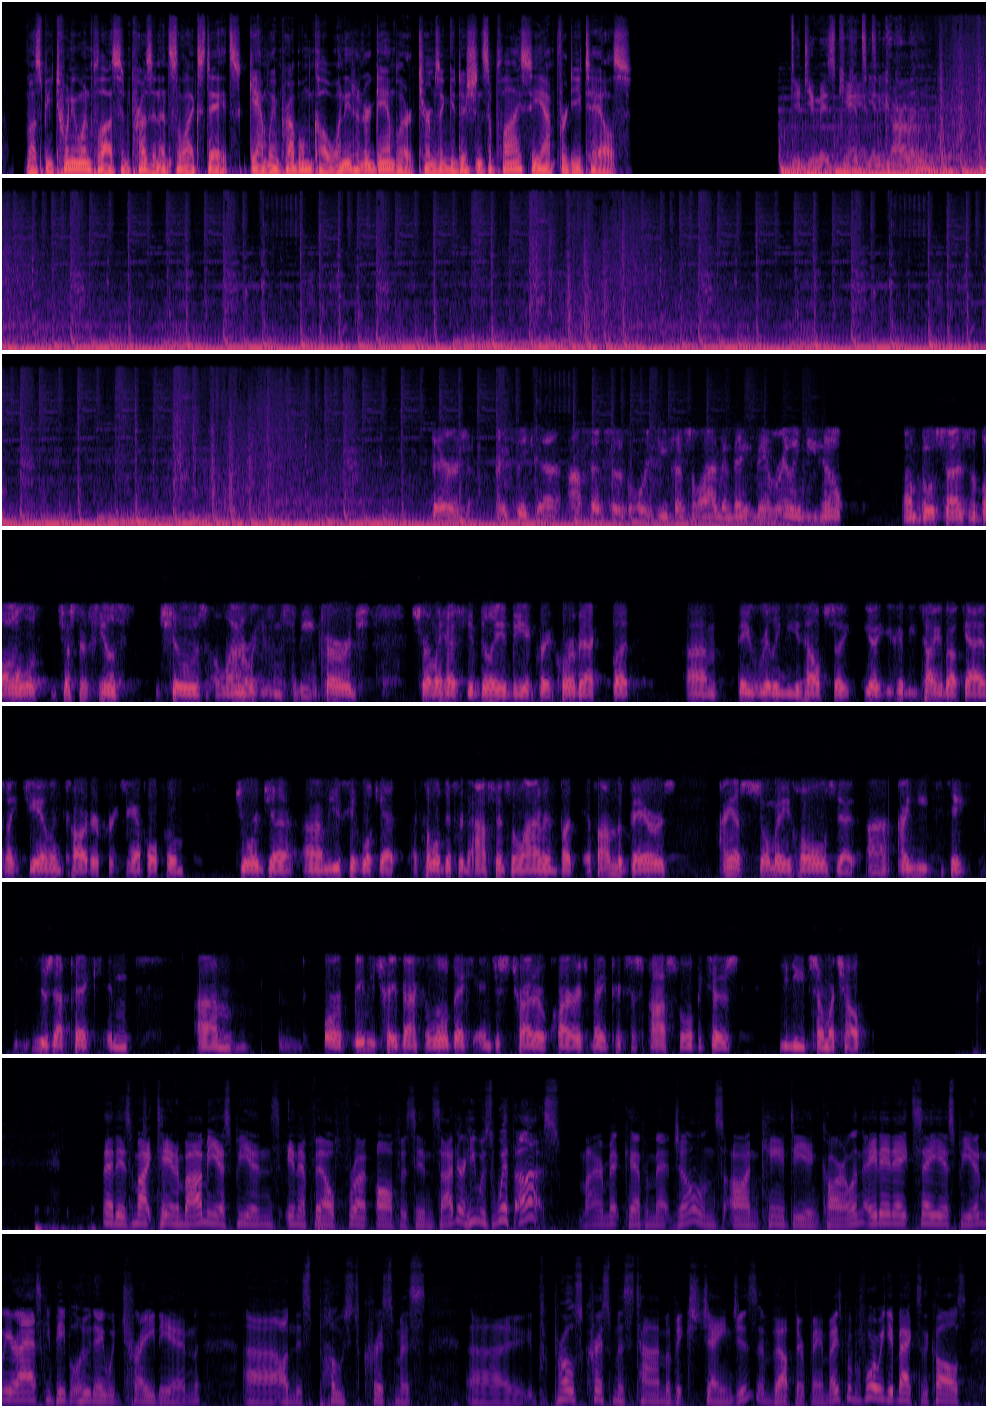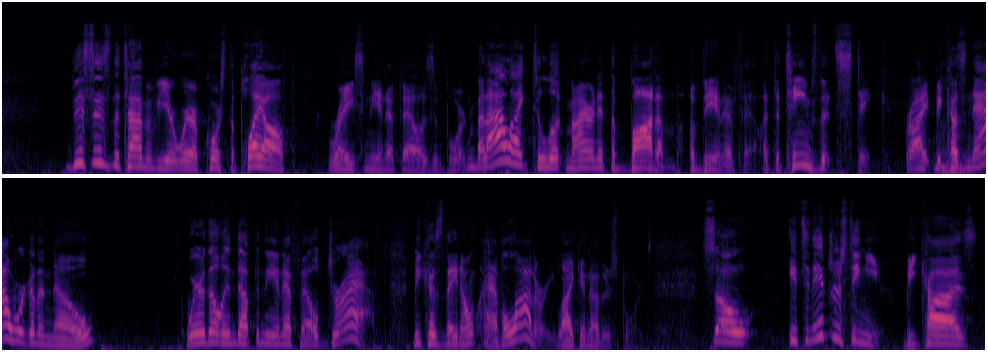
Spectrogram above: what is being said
Must be 21 plus and present in select states. Gambling problem? Call 1 800 Gambler. Terms and conditions apply. See app for details. Did you miss Canty and Carlin? There's, I think uh, offensive or defensive linemen, they, they really need help on both sides of the ball. Look, Justin Fields shows a lot of reasons to be encouraged. Certainly has the ability to be a great quarterback, but um, they really need help. So you know, you could be talking about guys like Jalen Carter, for example, from Georgia. Um, you could look at a couple different offensive linemen, but if I'm the Bears, I have so many holes that uh, I need to take use that pick and um, or maybe trade back a little bit and just try to acquire as many picks as possible because you need so much help. That is Mike Tannenbaum, ESPN's NFL front office insider. He was with us, Myron Metcalf and Matt Jones, on Canty and Carlin. 888 say ESPN. We are asking people who they would trade in uh, on this post Christmas. Uh, post Christmas time of exchanges about their fan base. But before we get back to the calls, this is the time of year where, of course, the playoff race in the NFL is important. But I like to look, Myron, at the bottom of the NFL, at the teams that stink, right? Because now we're going to know where they'll end up in the NFL draft because they don't have a lottery like in other sports. So it's an interesting year because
